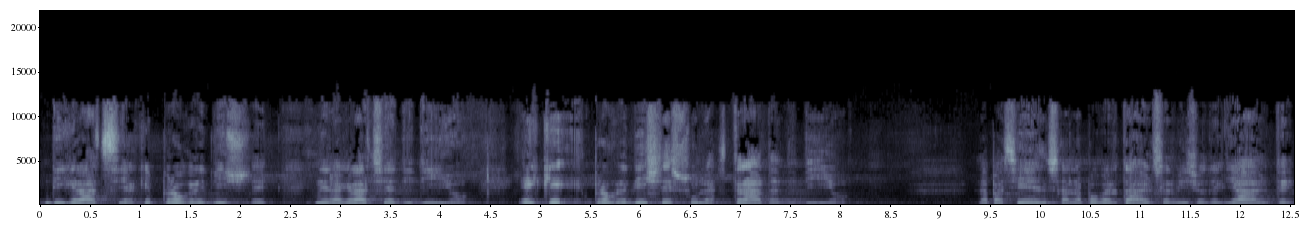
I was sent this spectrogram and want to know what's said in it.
di grazia, che progredisce nella grazia di Dio e che progredisce sulla strada di Dio la pazienza, la povertà, il servizio degli altri,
